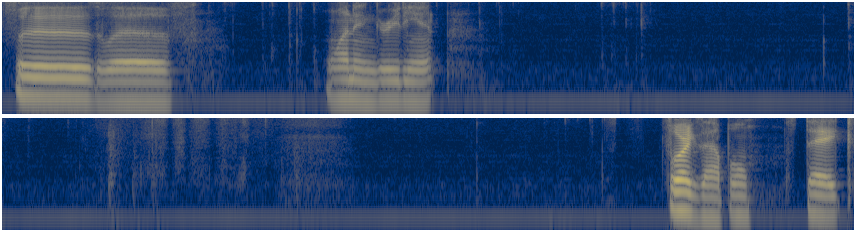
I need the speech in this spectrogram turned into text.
foods with one ingredient For example, steak,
